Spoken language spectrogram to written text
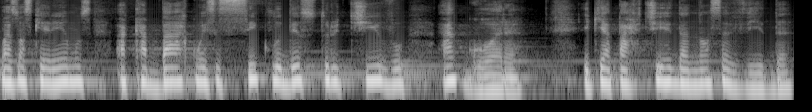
mas nós queremos acabar com esse ciclo destrutivo agora. E que a partir da nossa vida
